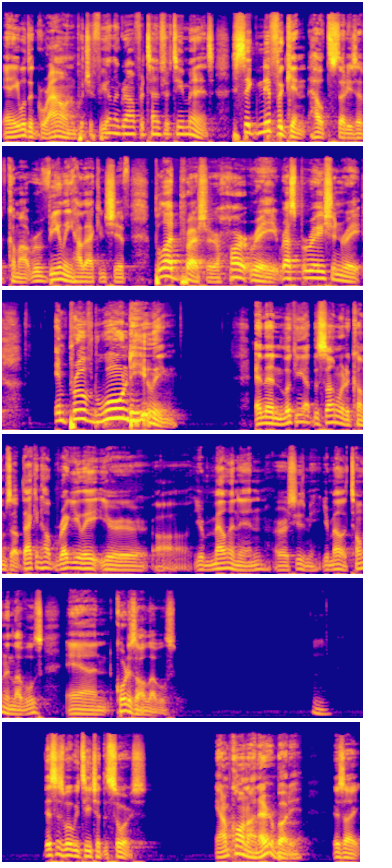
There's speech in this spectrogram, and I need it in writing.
and able to ground and put your feet on the ground for 10 15 minutes. Significant health studies have come out revealing how that can shift blood pressure heart rate respiration rate improved wound healing and then looking at the sun when it comes up, that can help regulate your uh, your melanin, or excuse me, your melatonin levels and cortisol levels. Hmm. This is what we teach at the source, and I'm calling on everybody. It's like,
